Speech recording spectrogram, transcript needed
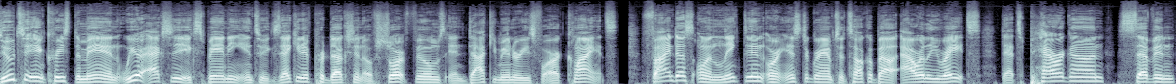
Due to increased demand, we are actually expanding into executive production of short films and documentaries for our clients. Find us on LinkedIn or Instagram to talk about hourly rates. That's Paragon 7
